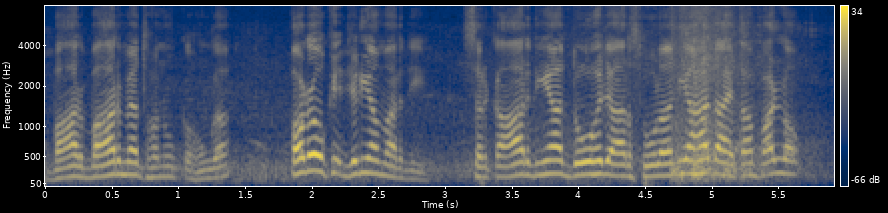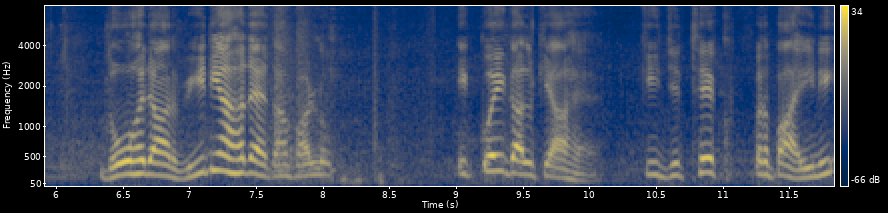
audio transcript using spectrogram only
ਬਾਰ-ਬਾਰ ਮੈਂ ਤੁਹਾਨੂੰ ਕਹੂੰਗਾ। ਪੜੋ ਕਿ ਜਿਹੜੀਆਂ ਮਰਜ਼ੀ, ਸਰਕਾਰ ਦੀਆਂ 2016 ਦੀਆਂ ਹਦਾਇਤਾਂ ਪੜ੍ਹ ਲਓ। 2020 ਦੀਆਂ ਹਦਾਇਤਾਂ ਪੜ੍ਹ ਲਓ। ਇੱਕੋ ਹੀ ਗੱਲ ਕਿਹਾ ਹੈ ਕਿ ਜਿੱਥੇ ਭਰਪਾਈ ਨਹੀਂ,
